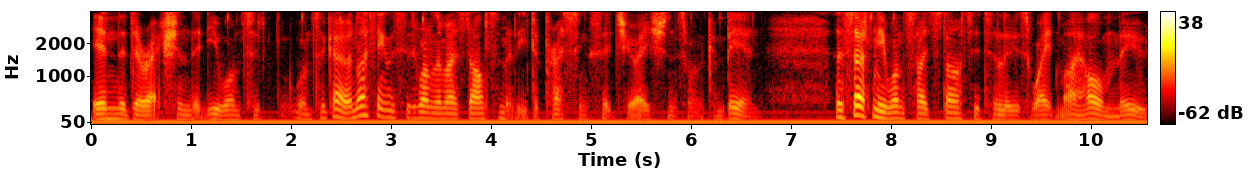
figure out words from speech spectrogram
in the direction that you want to want to go. And I think this is one of the most ultimately depressing situations one can be in. And certainly once I'd started to lose weight, my whole mood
